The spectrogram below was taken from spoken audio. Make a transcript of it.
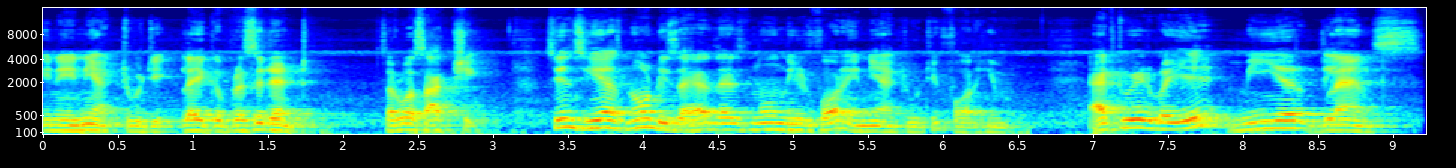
in any activity, like a president, Sarva Sakshi. Since he has no desire, there is no need for any activity for him. Activated by a mere glance.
